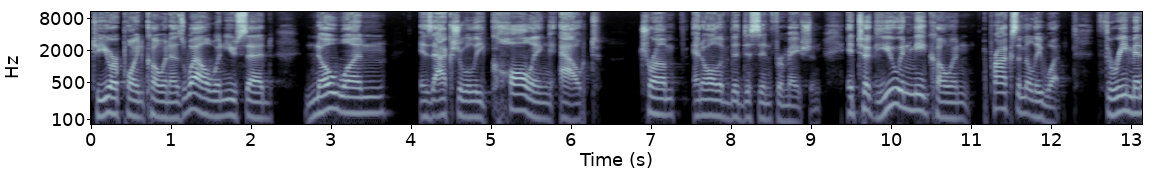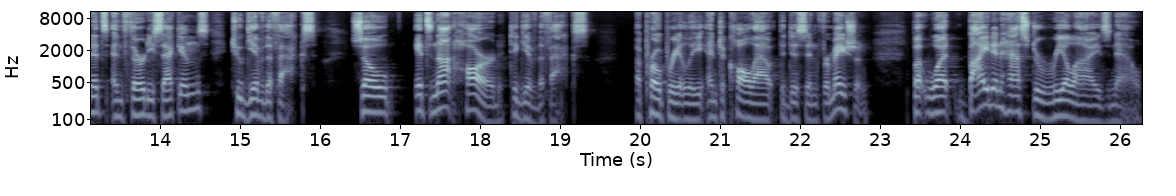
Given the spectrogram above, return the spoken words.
to your point, Cohen, as well, when you said no one is actually calling out Trump and all of the disinformation. It took you and me, Cohen, approximately what? Three minutes and 30 seconds to give the facts. So it's not hard to give the facts appropriately and to call out the disinformation. But what Biden has to realize now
